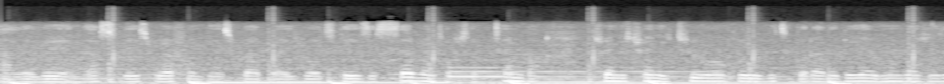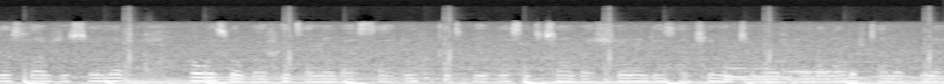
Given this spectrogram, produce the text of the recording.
Hallelujah. And that's today's prayer from being inspired by His word. Today is the 7th of September 2022. All glory be to God. Hallelujah. Remember, Jesus loves you so much. Always walk by faith and not by sight. Don't forget to be a blessing to someone by sharing this and tuning in tomorrow for another wonderful time of prayer.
